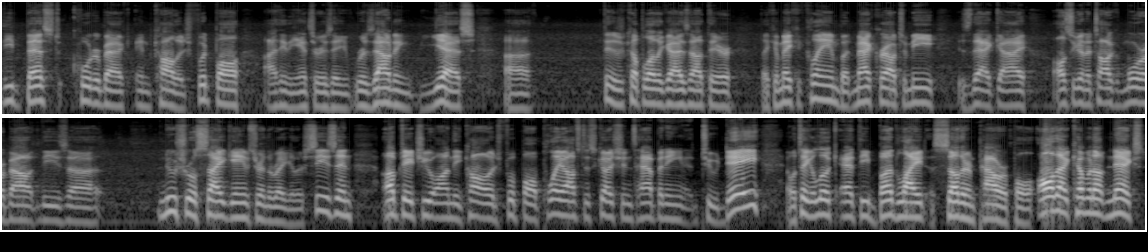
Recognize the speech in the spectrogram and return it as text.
the best quarterback in college football? I think the answer is a resounding yes. Uh, I think there's a couple other guys out there that can make a claim, but Matt Corral to me is that guy. Also going to talk more about these uh, neutral site games during the regular season. Update you on the college football playoffs discussions happening today. And we'll take a look at the Bud Light Southern Power Poll. All that coming up next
